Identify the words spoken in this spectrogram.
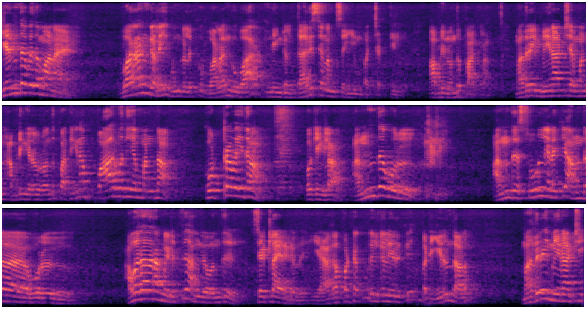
எந்த விதமான வரங்களை உங்களுக்கு வழங்குவார்? நீங்கள் தரிசனம் செய்யும் பட்சத்தில். அப்படின்னு வந்து பார்க்கலாம். மதுரை மீனாட்சி அம்மன் அப்படிங்கிறவர் வந்து பார்த்தீங்கன்னா பார்வதி அம்மன் தான். கொற்றவை தான். ஓகேங்களா? அந்த ஒரு அந்த சூழ்நிலைக்கு அந்த ஒரு அவதாரம் எடுத்து அங்கே வந்து செட்டில் ஆகிருக்கிறது ஏகப்பட்ட கோயில்கள் இருக்குது பட் இருந்தாலும் மதுரை மீனாட்சி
